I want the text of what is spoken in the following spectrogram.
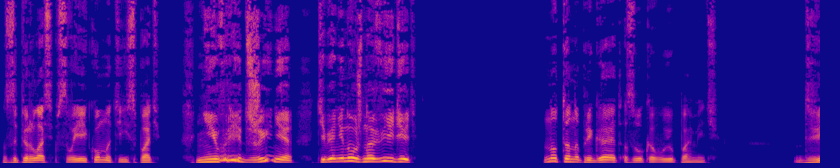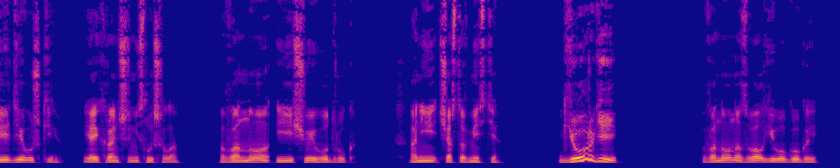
Заперлась в своей комнате и спать. Не ври, Джинни! Тебе не нужно видеть! Нота напрягает звуковую память. Две девушки, я их раньше не слышала. Вано и еще его друг. Они часто вместе. «Георгий!» Вано назвал его Гогой.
